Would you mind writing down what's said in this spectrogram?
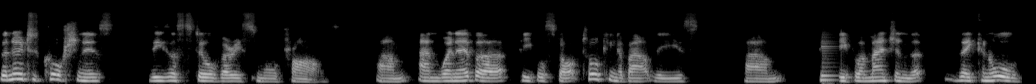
The note of caution is these are still very small trials. Um, and whenever people start talking about these, um, people imagine that they can all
